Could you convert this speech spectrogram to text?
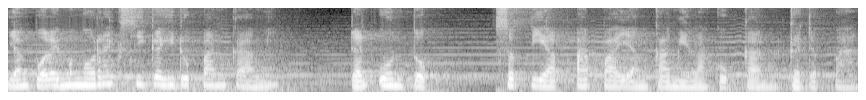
yang boleh mengoreksi kehidupan kami dan untuk setiap apa yang kami lakukan ke depan.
